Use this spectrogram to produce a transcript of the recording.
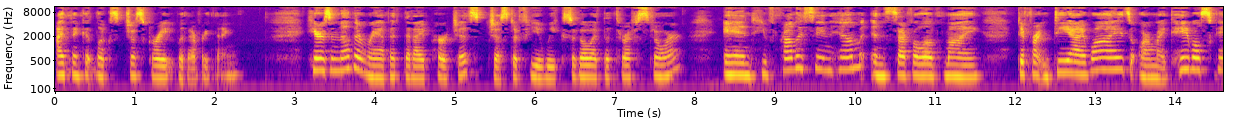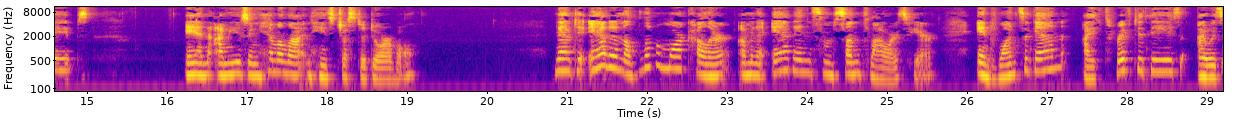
I think it looks just great with everything. Here's another rabbit that I purchased just a few weeks ago at the thrift store. And you've probably seen him in several of my different DIYs or my tablescapes. And I'm using him a lot and he's just adorable. Now to add in a little more color, I'm going to add in some sunflowers here. And once again, I thrifted these. I was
